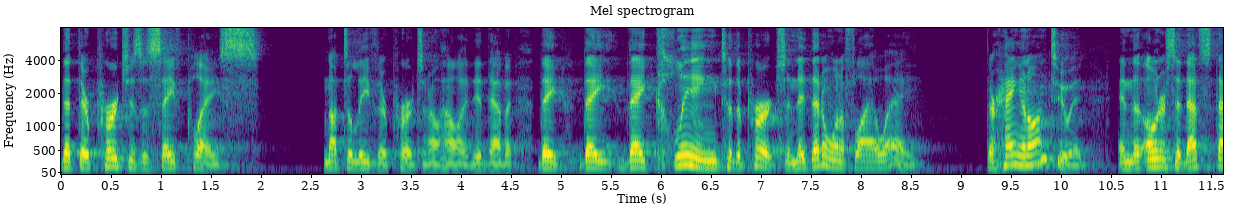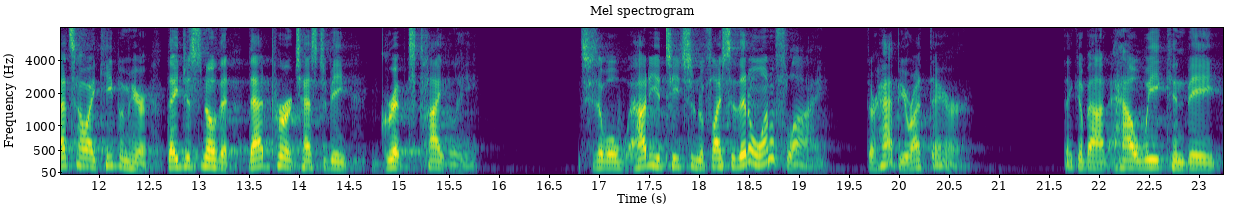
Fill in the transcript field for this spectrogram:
that their perch is a safe place, not to leave their perch. I don't know how I did that, but they, they, they cling to the perch and they, they don't want to fly away. They're hanging on to it. And the owner said, that's, that's how I keep them here. They just know that that perch has to be gripped tightly. She said, Well, how do you teach them to fly? She said, They don't want to fly. They're happy right there. Think about how we can be,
